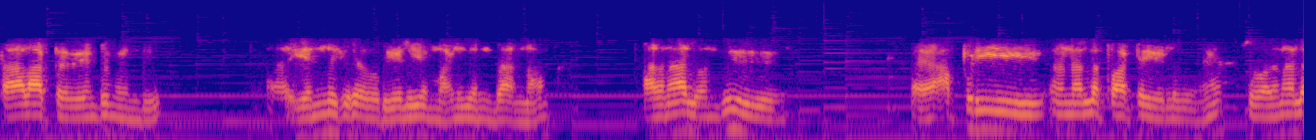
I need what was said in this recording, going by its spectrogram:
தாளாட்ட வேண்டும் என்று எண்ணுகிற ஒரு எளிய மனிதன் தான் நான். அதனால் வந்து அப்படி நல்ல பாட்டை எழுதுவேன் ஸோ அதனால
